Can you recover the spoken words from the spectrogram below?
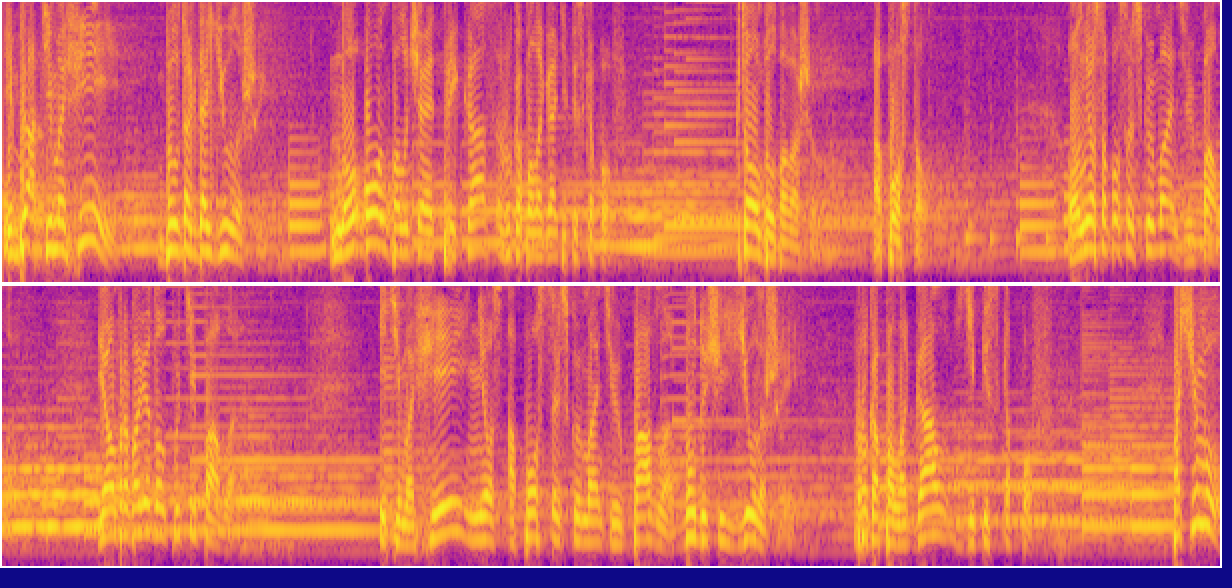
И брат Тимофей был тогда юношей. Но он получает приказ рукополагать епископов. Кто он был, по-вашему? Апостол. Он нес апостольскую мантию Павла. И он проповедовал пути Павла. И Тимофей нес апостольскую мантию Павла, будучи юношей. Рукополагал епископов. Почему?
